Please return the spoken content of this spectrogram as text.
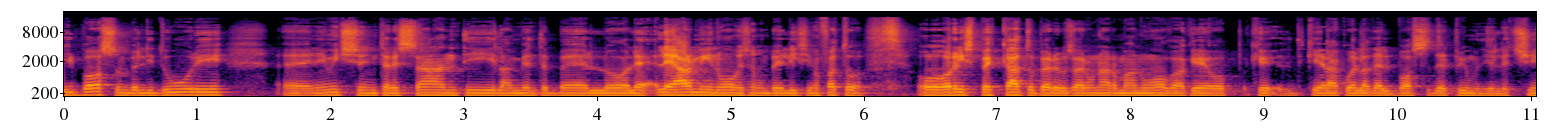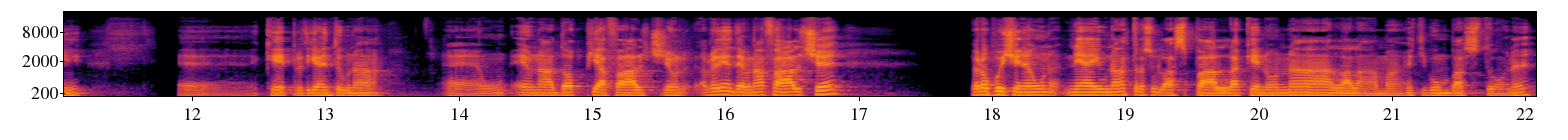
i boss sono belli duri, eh, i nemici sono interessanti, l'ambiente è bello, le, le armi nuove sono bellissime. Ho fatto, ho rispeccato per usare un'arma nuova che, ho- che- che era quella del boss del primo DLC, eh, che è praticamente una, è un- è una doppia falce, un- praticamente è una falce, però poi ce n'è una- ne hai un'altra sulla spalla che non ha la lama, è tipo un bastone.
